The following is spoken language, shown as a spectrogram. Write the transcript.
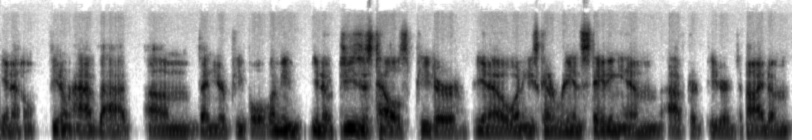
you know if you don't have that um, then your people i mean you know jesus tells peter you know when he's kind of reinstating him after peter denied him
